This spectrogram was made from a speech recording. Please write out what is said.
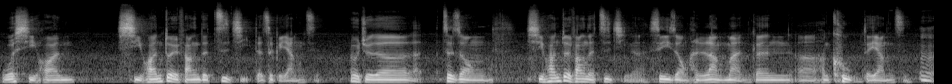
我喜欢喜欢对方的自己的这个样子。因为我觉得这种。喜欢对方的自己呢，是一种很浪漫跟呃很酷的样子。嗯，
